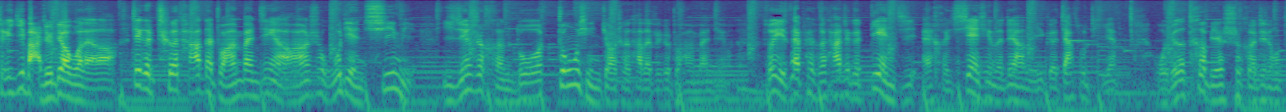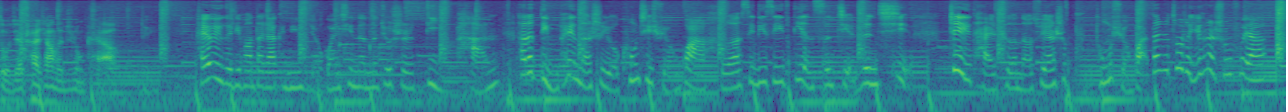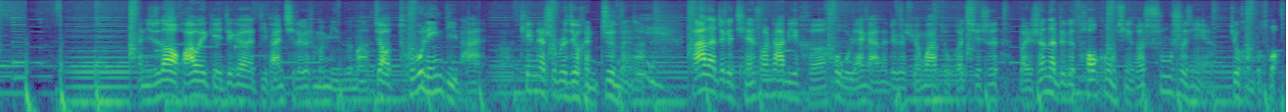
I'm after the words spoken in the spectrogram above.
这个一把就调过来了。这个车它的转弯半径啊，好像是五点七米。已经是很多中型轿车它的这个转弯半径，所以再配合它这个电机，哎，很线性的这样的一个加速体验，我觉得特别适合这种走街串巷的这种开啊。对，还有一个地方大家肯定比较关心的呢，就是底盘，它的顶配呢是有空气悬挂和 CDC 电磁减震器。这一台车呢虽然是普通悬挂，但是坐着也很舒服呀。你知道华为给这个底盘起了个什么名字吗？叫图灵底盘啊，听着是不是就很智能啊？它的这个前双叉臂和后五连杆的这个悬挂组合，其实本身的这个操控性和舒适性啊就很不错。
